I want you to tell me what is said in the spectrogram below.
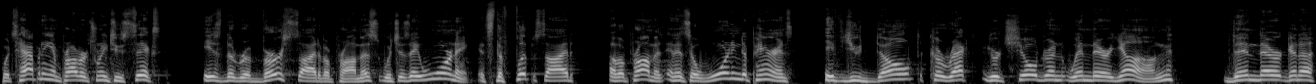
what's happening in Proverbs 22 6 is the reverse side of a promise, which is a warning. It's the flip side of a promise. And it's a warning to parents if you don't correct your children when they're young, then they're going to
